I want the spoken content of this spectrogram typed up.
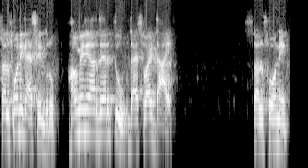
sulfonic acid group. How many are there? Two. That's why di. Sulfonic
